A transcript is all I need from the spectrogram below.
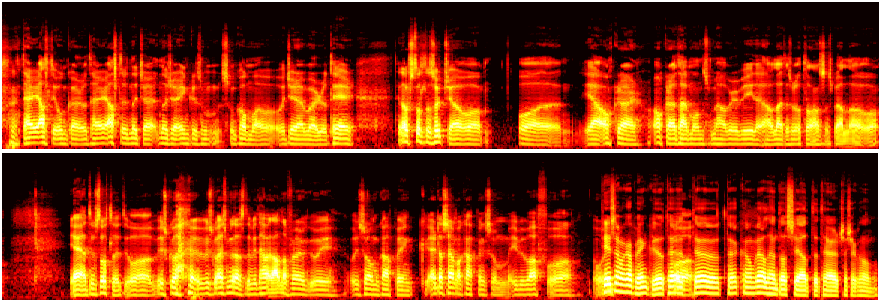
det är alltid ungar och det är alltid några några yngre som som kommer och gör vad och det är det är också stolt att söka och och ja ankrar ankrar att mån som har varit vid. Har lätt att åt han som spelar och ja det är stolt lite. Och vi ska vi ska smidas det vi har en annan föring i i som capping. är det samma capping som i Bivaf och Det är samma gap egentligen. Det det det kan väl hända sig att det här tjecka kan.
